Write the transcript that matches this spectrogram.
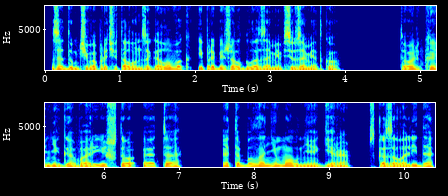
— задумчиво прочитал он заголовок и пробежал глазами всю заметку. «Только не говори, что это...» «Это была не молния, Гера», — сказала Лида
